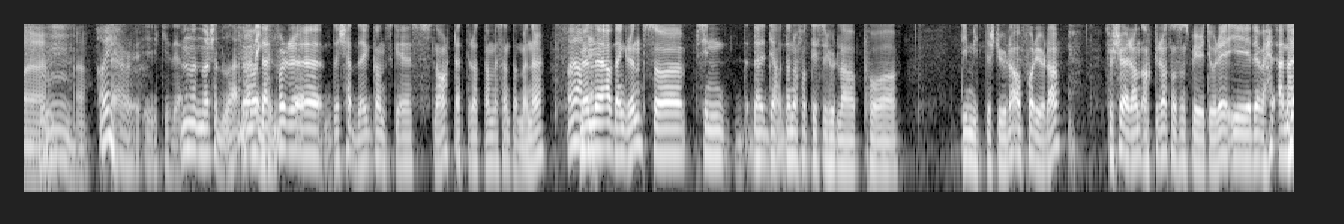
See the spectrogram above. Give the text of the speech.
eh, Mm. ja. Oi. Det er ikke det. Men når skjedde det her? Så Det er derfor, uh, Det skjedde ganske snart etter at de ble sendt opp, mener jeg. Oh, ja, okay. Men uh, av den grunn, så siden de, de, den har fått disse hulla på de midterste hjula og forhjula, så kjører han akkurat sånn som Spirit gjorde, i revers. Nei,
